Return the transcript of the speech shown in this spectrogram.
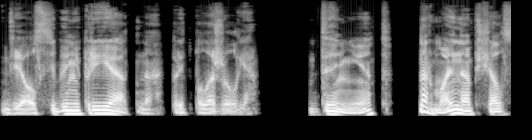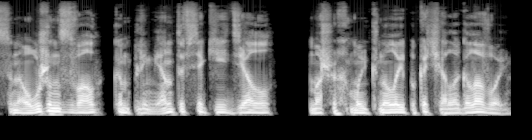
«Вел себя неприятно», — предположил я. «Да нет, нормально общался, на ужин звал, комплименты всякие делал». Маша хмыкнула и покачала головой.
